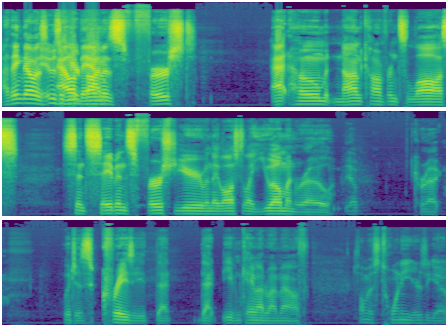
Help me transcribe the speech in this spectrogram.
I think that was, It was a weird vibe. Alabama's first at-home non-conference loss since Saban's first year when they lost to like UL Monroe, Yep. Correct. which is crazy that that even came out of my mouth. It's almost 20 years ago.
